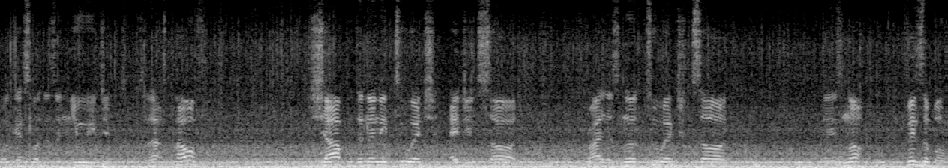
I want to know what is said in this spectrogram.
Well guess what? There's a new Egypt. So that's powerful sharper than any two-edged sword. Right? There's no two-edged sword that is not visible,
